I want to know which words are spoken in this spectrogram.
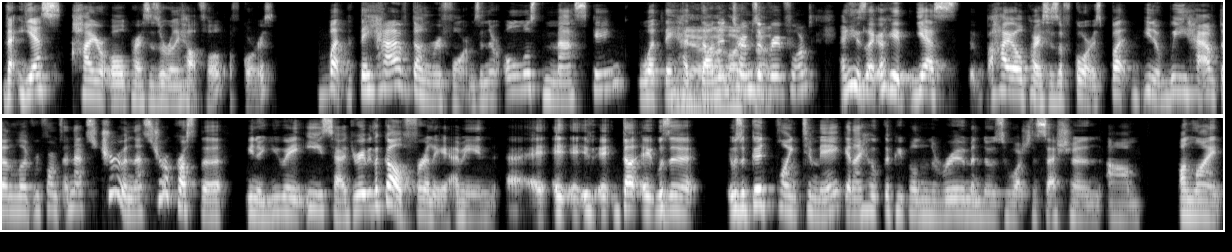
that yes, higher oil prices are really helpful, of course, but they have done reforms and they're almost masking what they had Yeah, done in like terms of reforms. And he's like, okay, yes, high oil prices, of course, but you know, we have done a lot of reforms, and that's true, and that's true across the you know UAE, Saudi Arabia, the Gulf. Really, I mean, uh, it, it, it, it, was a it was a good point to make, and I hope the people in the room and those who watch the session um, online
